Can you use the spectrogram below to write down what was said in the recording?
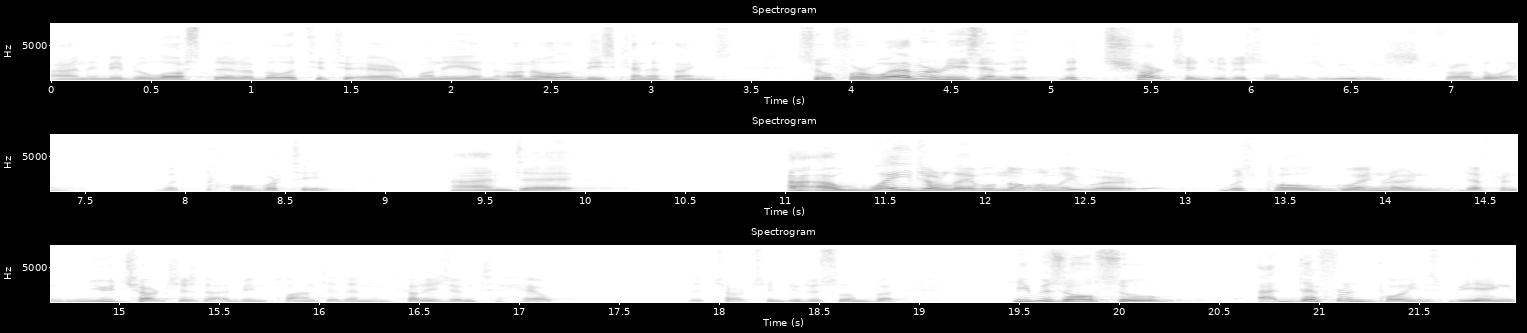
and they maybe lost their ability to earn money and, and all of these kind of things. So, for whatever reason, the, the church in Jerusalem was really struggling with poverty. And uh, at a wider level, not only were, was Paul going around different new churches that had been planted and encouraged them to help the church in Jerusalem, but he was also at different points being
